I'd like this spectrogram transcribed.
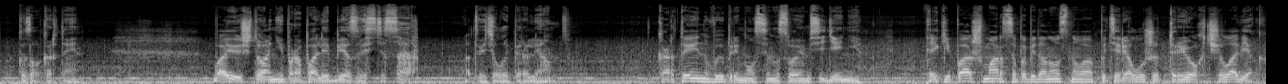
— сказал Картейн. «Боюсь, что они пропали без вести, сэр», — ответил Эперлиант. Картейн выпрямился на своем сиденье. Экипаж Марса Победоносного потерял уже трех человек,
